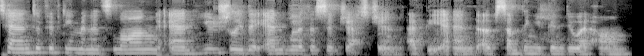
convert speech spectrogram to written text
10 to 15 minutes long, and usually they end with a suggestion at the end of something you can do at home.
